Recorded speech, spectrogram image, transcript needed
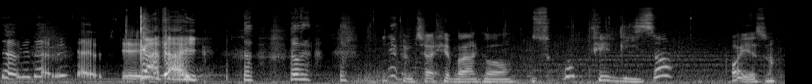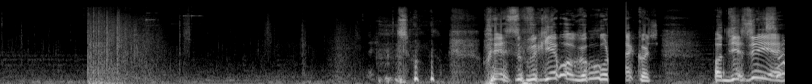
dobra, dobra, dobra. Gadaj! Dobra, Nie wiem, czy ja chyba go zutylizo? O Jezu. O Jezu, wygięło go kurwa jakoś. On nie żyje. Co?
